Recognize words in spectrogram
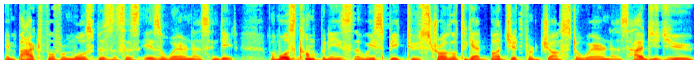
impactful for most businesses is awareness indeed. But most companies that we speak to struggle to get budget for just awareness. How did you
